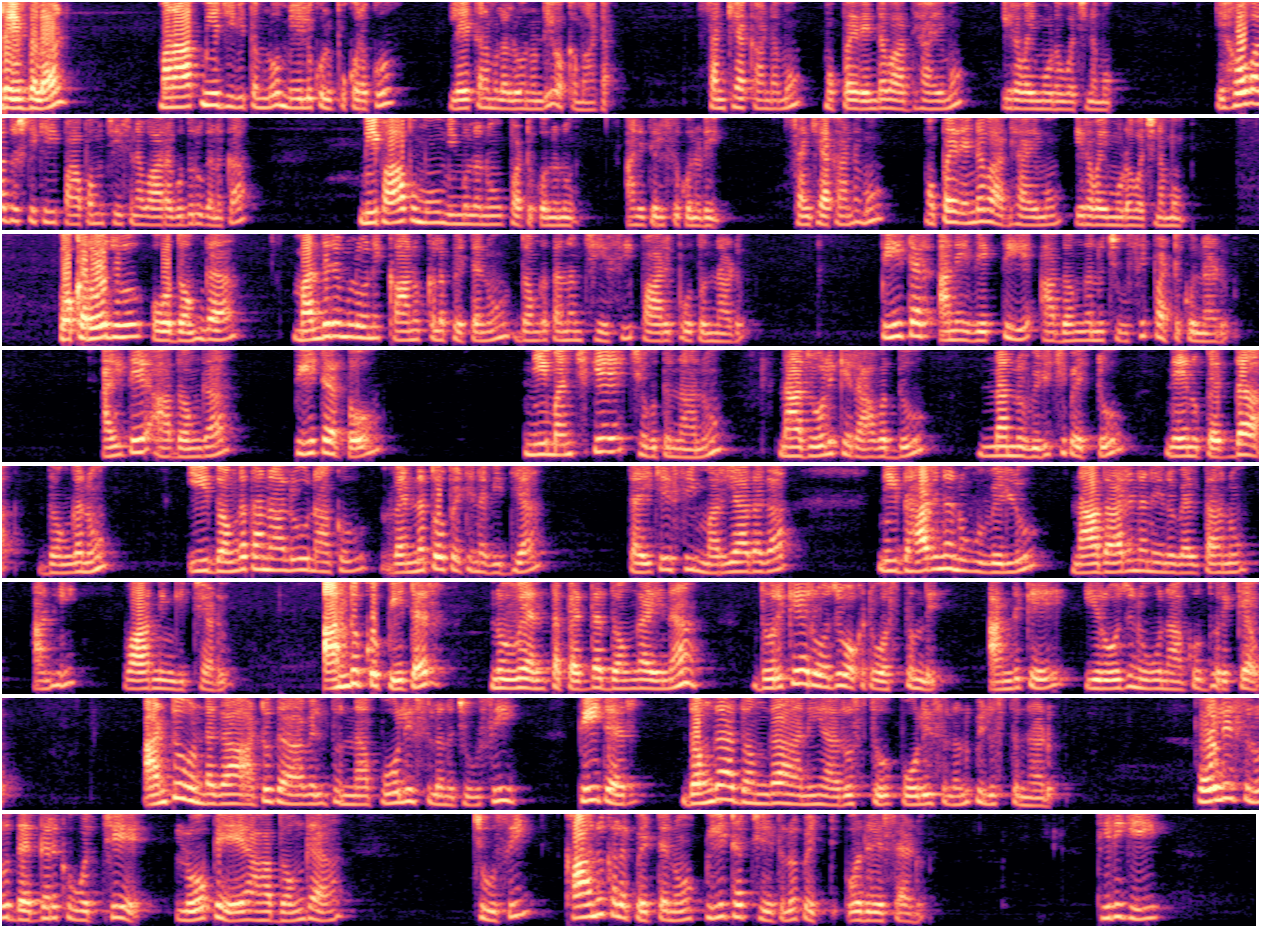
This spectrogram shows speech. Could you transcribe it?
Praise the Lord మన ఆత్మీయ జీవితంలో మేలుకొలుపు కొరకు లేఖనములలో నుండి ఒక మాట. సంఖ్యాకాండము ముప్పై రెండవ అధ్యాయము ఇరవై మూడవ వచనము. యహోవా దృష్టికి పాపము చేసిన వారగుదురు గనక మీ పాపము మిమ్ములను పట్టుకొనును అని తెలుసుకునుడి. సంఖ్యాకాండము ముప్పై రెండవ అధ్యాయము ఇరవై మూడవ వచనము. ఒకరోజు ఓ దొంగ మందిరంలోని కానుకల పెట్టెను దొంగతనం చేసి పారిపోతున్నాడు. పీటర్ అనే వ్యక్తి ఆ దొంగను చూసి పట్టుకున్నాడు. అయితే ఆ దొంగ పీటర్తో నీ మంచికే చెబుతున్నాను నా జోలికి రావద్దు నన్ను విడిచిపెట్టు. నేను పెద్ద దొంగను. ఈ దొంగతనాలు నాకు వెన్నతో పెట్టిన విద్య. దయచేసి మర్యాదగా నీ దారిన నువ్వు వెళ్ళు నా దారిన నేను వెళ్తాను అని వార్నింగ్ ఇచ్చాడు. అందుకు పీటర్ నువ్వు ఎంత పెద్ద దొంగ అయినా దొరికే రోజు ఒకటి వస్తుంది. అందుకే ఈరోజు నువ్వు నాకు దొరికావు. అంటూ ఉండగా అటుగా వెళ్తున్న పోలీసులను చూసి పీటర్ దొంగ దొంగ అని అరుస్తూ పోలీసులను పిలుస్తున్నాడు. పోలీసులు దగ్గరకు వచ్చే లోపే ఆ దొంగ చూసి కానుకల పెట్టెను పీటర్ చేతిలో పెట్టి వదిలేశాడు. తిరిగి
